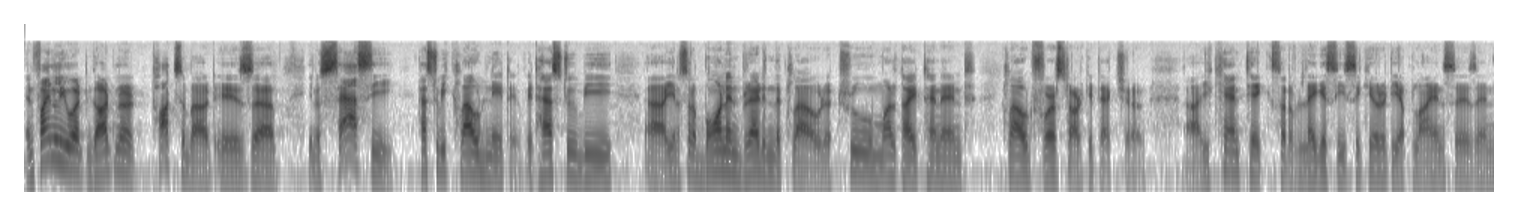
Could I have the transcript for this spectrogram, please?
And finally, what Gartner talks about is, uh, you know, SASE has to be cloud native. It has to be, uh, you know, sort of born and bred in the cloud, a true multi-tenant cloud-first architecture. Uh, you can't take sort of legacy security appliances and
